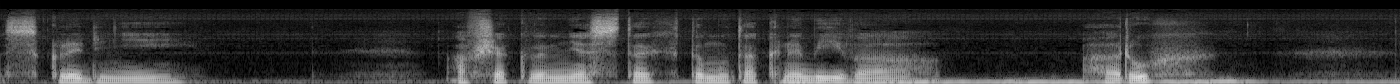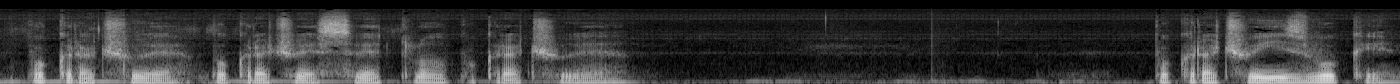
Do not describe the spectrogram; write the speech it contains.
sklidní, avšak ve městech tomu tak nebývá a ruch pokračuje, pokračuje světlo, pokračuje, pokračují zvuky.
